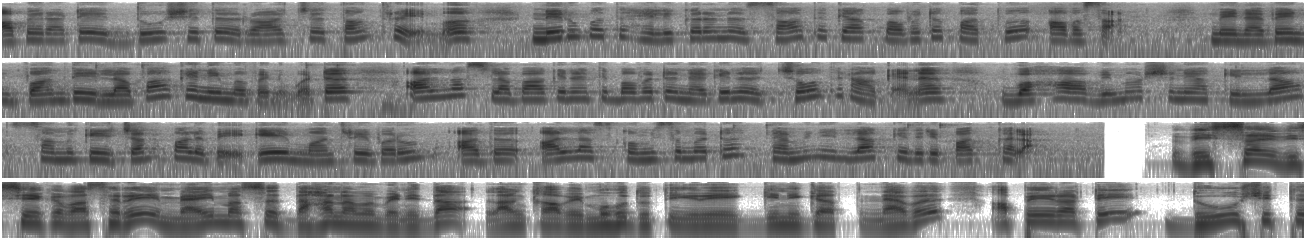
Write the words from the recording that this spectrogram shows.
අපේ රටේ දූෂිත රාජ්‍ය තන්ත්‍රයේම නිර්වත හෙළිකරන සාධකයක් බවට පත්ව අවසන්. මේ නැවෙන් වන්දි ලබා ගැනීම වෙනුවට අල්ලස් ලබාගෙන ඇති බවට නැගෙන චෝදනා ගැන වහා විමර්ශනයක් ඉල්ලා සමගී ජනපලවේගේ මන්ත්‍රීවරුන් අද අල්ලස් කොමිසමට පැමිණිල්ලක් ඉදිරිපත් කළා. විස්සයි විසියක වසරේ මැයි මස දහනම වෙනිදා ලංකාවේ මුහුදු තීරයේ ගිනිගත් නැව අපේ රටේ දූෂිත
